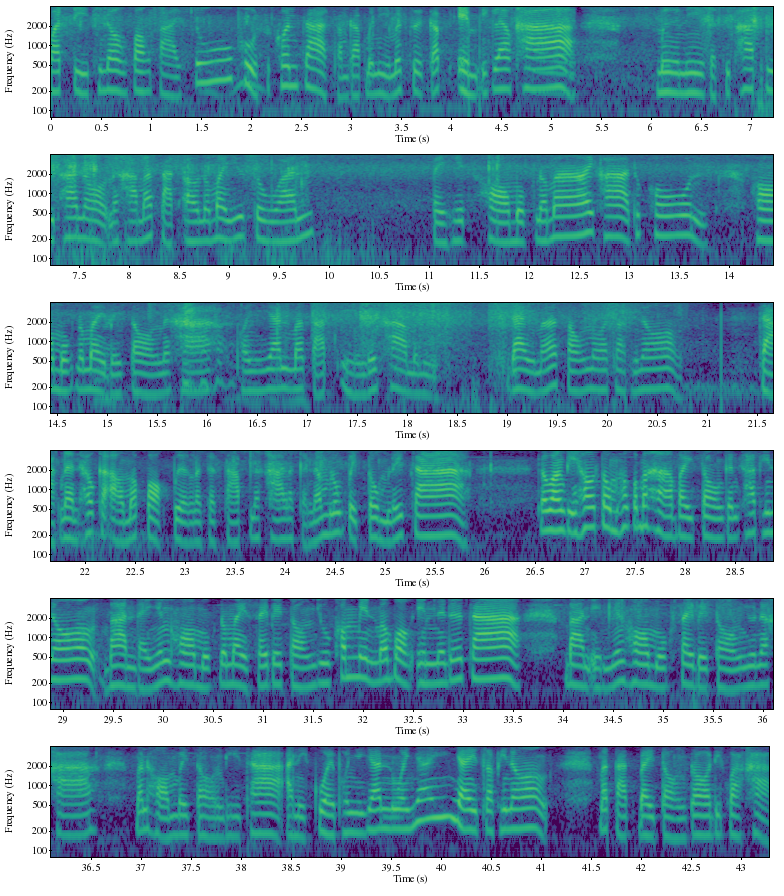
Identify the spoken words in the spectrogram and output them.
วัสดีพี่น้องปองปายสู้ผู้สุคนจ้าสำหรับมือนี้มาเจอกับเอ็มอีกแล้วค่ะ มือนี้กับสิผ้าพีผ้านอกนะคะ มาตัดเอาน้ำไม้ยืดสวน ไปเฮ็ดห่อหมกหน่อไม้ค่ะ ทุกคนห่อหมกหน่อไม้ใบตองนะคะพอยันมาตัดเองด้วยค่ะมือนี้ได้มาสองนอจ้าพี่น้อง จากนั้นเท่าก็เอามาปอกเปลือกแล้วก็ซับนะคะ แล้วก็น้ำลงไปต้มเลยจ้า ระหวังที่เฮาต้มเฮาก็มาหาใบตองกันค่ะพี่น้อง บ้านใดยังห่อหมกหน่อไม้ใส่ใบตองอยู่คอมเมนต์มาบอกเอ็มแน่เด้อจ้า บ้านเอ็มยังห่อหมกใส่ใบตองอยู่นะคะ มันหอมใบตองดีจ้า อันนี้กล้วยพญยันนวยใหญ่ใหญ่จ้าพี่น้อง มาตัดใบตองต่อดีกว่าค่ะ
